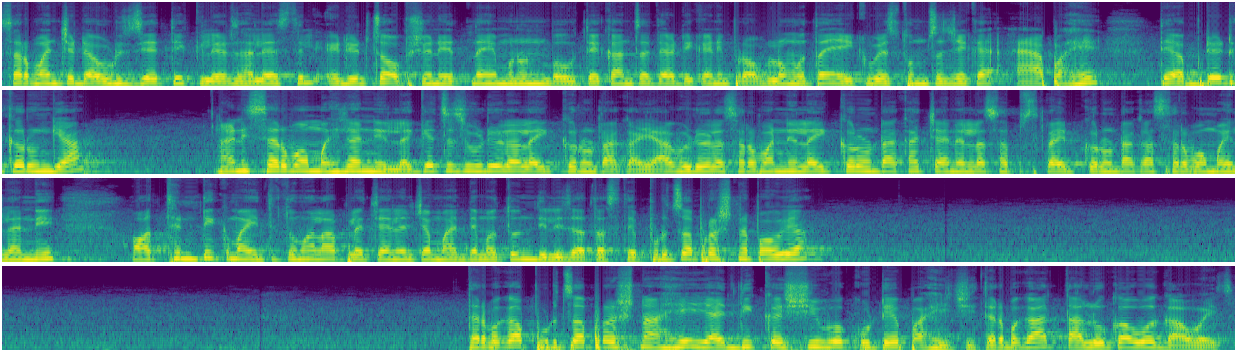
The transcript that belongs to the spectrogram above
सर्वांचे डाऊट्स जे ते क्लिअर झाले असतील. एडिटचं ऑप्शन येत नाही म्हणून बहुतेकांचा त्या ठिकाणी प्रॉब्लेम होता. एक वेळेस तुमचं जे काय ॲप आहे ते अपडेट करून घ्या. आणि सर्व महिलांनी लगेचच व्हिडिओला लाईक करून टाका. या व्हिडिओला सर्वांनी लाईक करून टाका चॅनलला सबस्क्राईब करून टाका. सर्व महिलांनी ऑथेंटिक माहिती तुम्हाला आपल्या चॅनलच्या माध्यमातून दिली जात असते. पुढचा प्रश्न पाहूया. तर बघा पुढचा प्रश्न आहे यादी कशी व कुठे पाहायची? तर बघा तालुका व गावाईच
